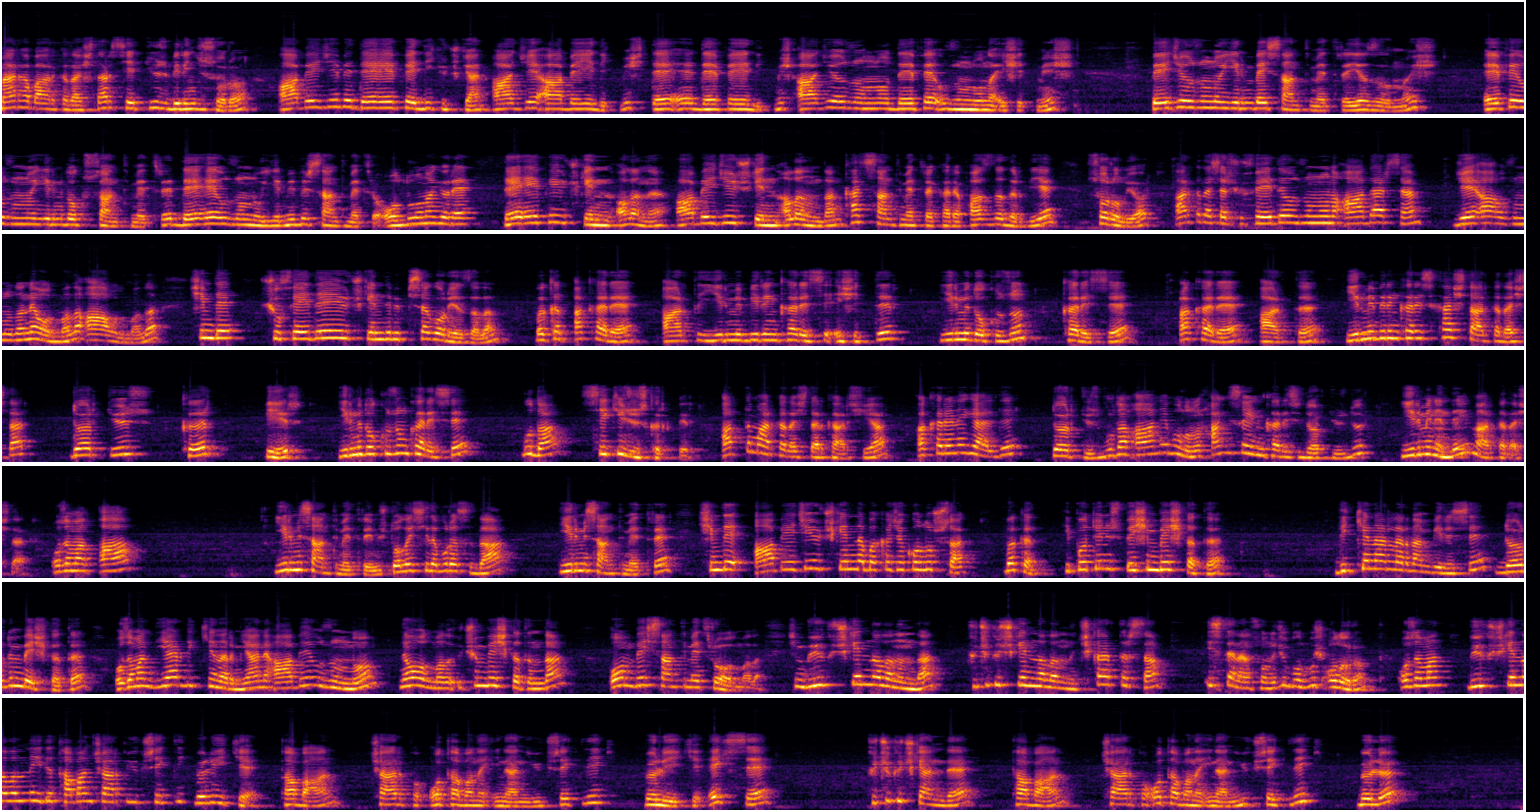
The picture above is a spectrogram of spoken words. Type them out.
Merhaba arkadaşlar, set 101. soru. ABC ve DEF dik üçgen AC AB'ye dikmiş, DE DF'ye dikmiş, AC uzunluğu DF uzunluğuna eşitmiş. BC uzunluğu 25 cm yazılmış. EF uzunluğu 29 cm, DE uzunluğu 21 cm olduğuna göre DEF üçgeninin alanı ABC üçgeninin alanından kaç santimetre kare fazladır diye soruluyor. Arkadaşlar şu FD uzunluğuna A dersem CA uzunluğu da ne olmalı? A olmalı. Şimdi şu FD üçgeninde bir Pisagor yazalım. Bakın A kare artı 21'in karesi eşittir 29'un karesi. A kare artı 21'in karesi kaçtı arkadaşlar? 441. 29'un karesi bu da 841. Attım arkadaşlar karşıya. A kare ne geldi? 400. Buradan A ne bulunur? Hangi sayının karesi 400'dür? 20'nin değil mi arkadaşlar? O zaman A 20 santimetreymiş. Dolayısıyla burası da 20 santimetre. Şimdi ABC üçgenine bakacak olursak bakın hipotenüs 5'in 5 katı dik kenarlardan birisi 4'ün 5 katı. O zaman diğer dik kenarım yani AB uzunluğu ne olmalı? 3'ün 5 katından 15 santimetre olmalı. Şimdi büyük üçgenin alanından küçük üçgenin alanını çıkartırsam istenen sonucu bulmuş olurum. O zaman büyük üçgenin alanı neydi? Taban çarpı yükseklik bölü 2. Taban çarpı o tabana inen yükseklik bölü 2 eksi küçük üçgende taban çarpı o tabana inen yükseklik bölü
